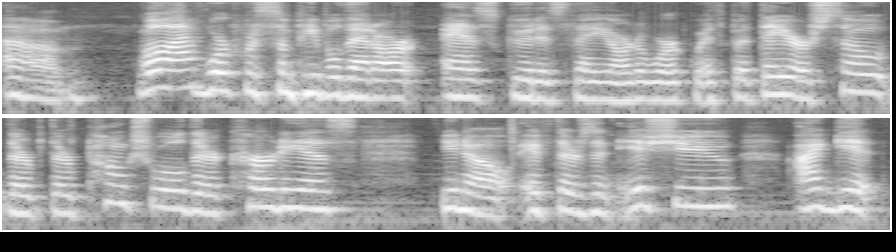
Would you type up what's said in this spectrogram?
Um, well, I've worked with some people that are as good as they are to work with, but they are so they're they're punctual, they're courteous. You know, if there's an issue, I get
